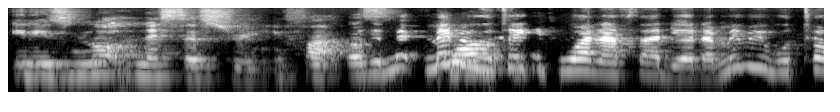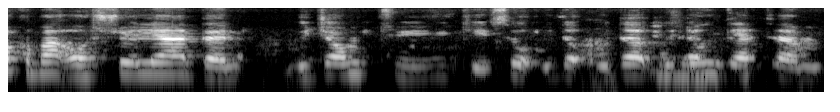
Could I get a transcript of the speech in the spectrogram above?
it is not necessary. In fact, okay, maybe one, we'll take it one after the other. Maybe we'll talk about Australia, then we jump to UK, so we don't, we don't, we don't get um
